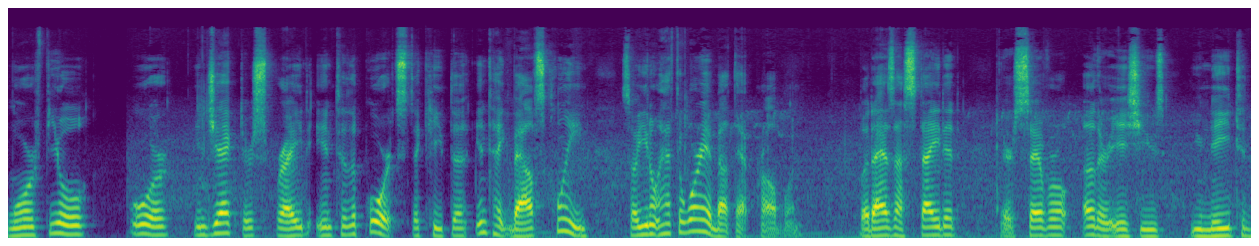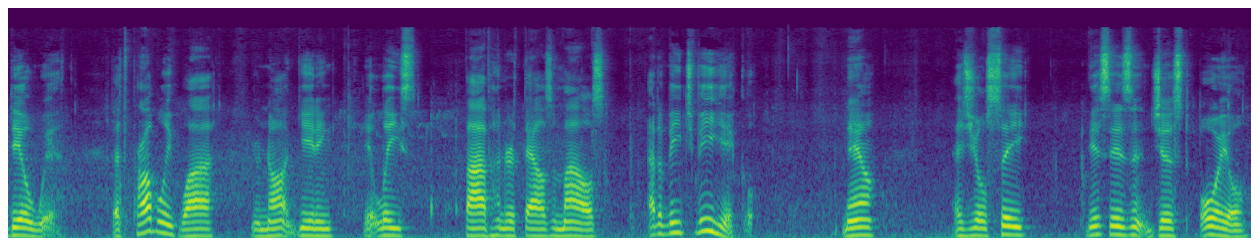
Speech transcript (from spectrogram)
more fuel or injectors sprayed into the ports to keep the intake valves clean so you don't have to worry about that problem. But as I stated, there are several other issues you need to deal with. That's probably why you're not getting at least 500,000 miles out of each vehicle. Now, as you'll see, this isn't just oil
